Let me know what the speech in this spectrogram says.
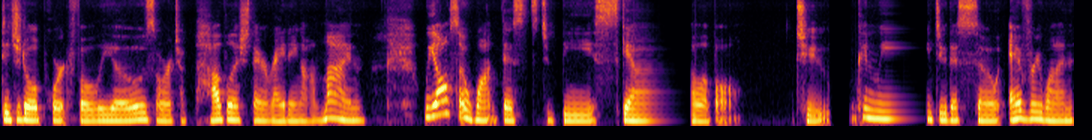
digital portfolios or to publish their writing online we also want this to be scalable too. Can we do this so everyone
